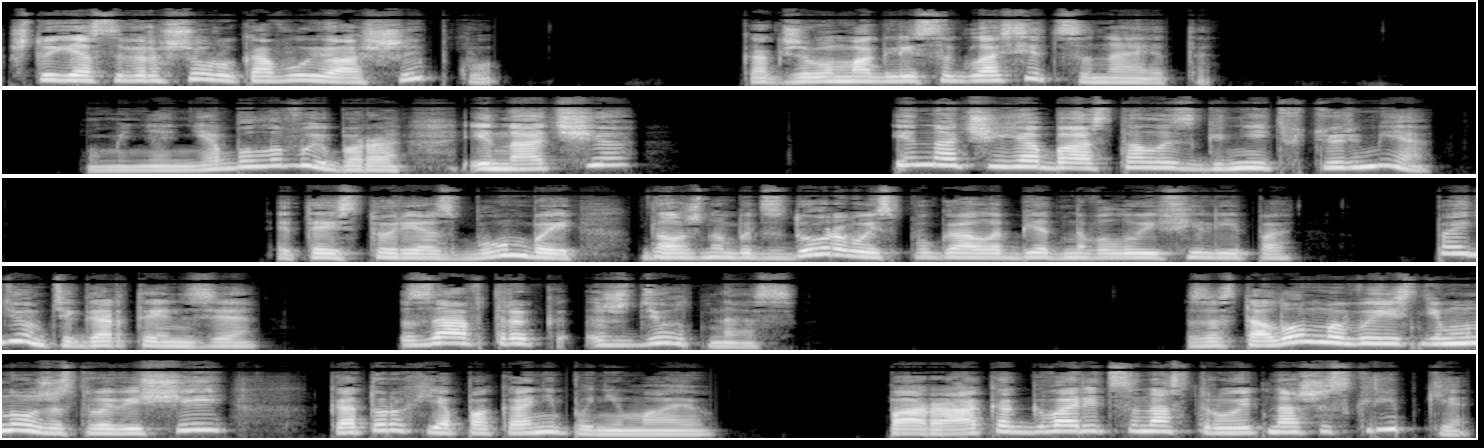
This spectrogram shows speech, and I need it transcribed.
что я совершу руковую ошибку? Как же вы могли согласиться на это? У меня не было выбора, иначе... Иначе я бы осталась гнить в тюрьме. Эта история с бомбой, должно быть, здорово испугала бедного Луи Филиппа. Пойдемте, Гортензия. Завтрак ждет нас. За столом мы выясним множество вещей, которых я пока не понимаю. Пора, как говорится, настроить наши скрипки.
